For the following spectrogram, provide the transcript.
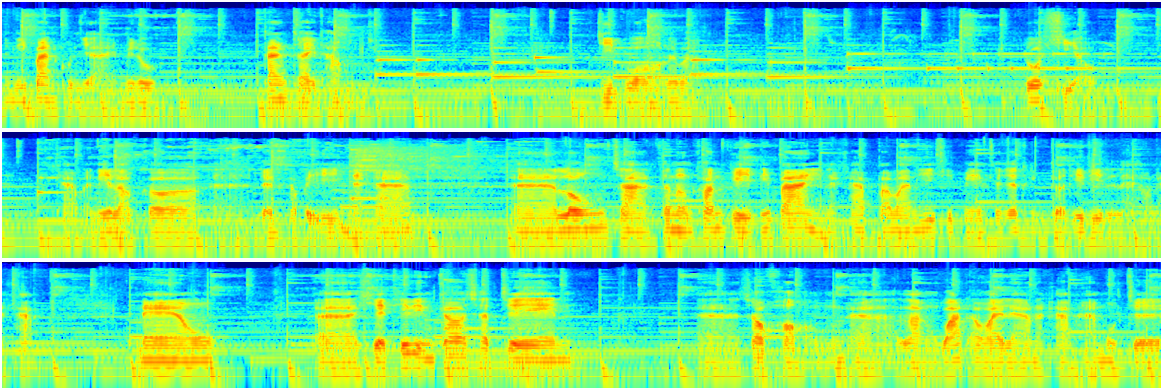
อันนี้บ้านคุณยายไม่รู้ ตั้งใจทำกรีดวอลหรือเปล่ารั้วเขียวครับอันนี้เราก็เดินเข้าไปอีกนะครับลงจากถนนคอนกรีตนี้ไปนะครับ ประมาณ 20 เมตรก็จะถึงตัวที่ดินแล้วนะครับ แนวเอ่อเขตที่ดินก็ชัดเจน เจ้าของรังวัดเอาไว้แล้วนะครับ หาหมุดเจอ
